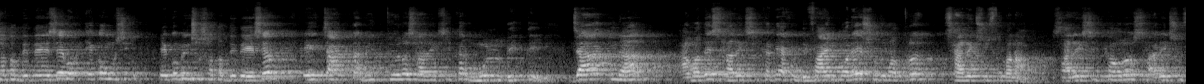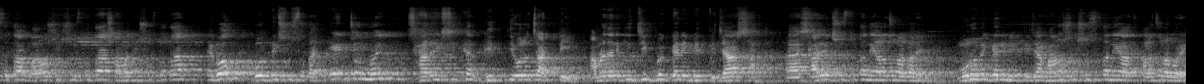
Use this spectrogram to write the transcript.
শতাব্দীতে এসে এবং একবিংশ শতাব্দীতে এসে এই চারটা ভিত্তি হলো শারীরিক শিক্ষার মূল ভিত্তি। যা কিনা আমাদের শারীরিক শিক্ষাকে এখন ডিফাইন করে শুধুমাত্র শারীরিক সুস্থতা না। শারীরিক শিক্ষা হলো শারীরিক সুস্থতা, মানসিক সুস্থতা, সামাজিক সুস্থতা এবং বৌদ্ধিক সুস্থতা। এর জন্যই শারীরিক শিক্ষার ভিত্তি হলো চারটি। আমরা জানি কি জীববৈজ্ঞানিক ভিত্তি যা শারীরিক সুস্থতা নিয়ে আলোচনা করে, মনোবিজ্ঞানী ভিত্তি যা মানসিক সুস্থতা নিয়ে আলোচনা করে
